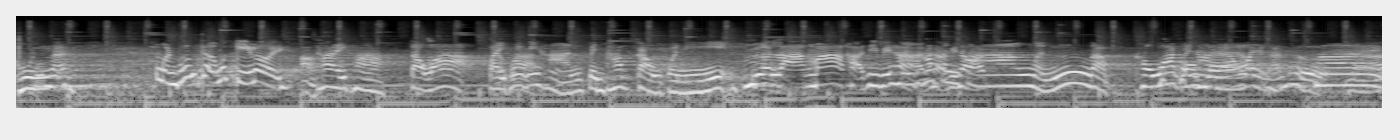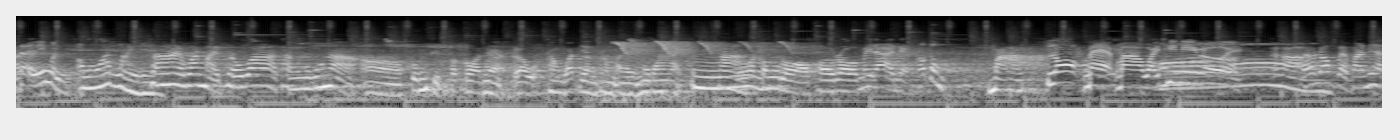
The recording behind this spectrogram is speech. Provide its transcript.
คุณคุณไหมเหมือนเพิ่งเจอเมื่อกี้เลย อะ ใช่ค่ะ แต่ว่าไปแต่ที่ว่าวิหารเป็นภาพเก่ากว่านี้เรือนล้างมากค่ะที่วิหาเป็นรภาพค่ะพี่น็อตจางๆเหมือนแบบเขาวาดไว้นานแล้วว่าอย่างนั้นเถอะใช่นะ แต่อันนี้เหมือนเอามาวาดใหม่เลย ใช่ว่าหมายเพราะว่าทางนู้นน่ะเอ่อกรมศิลปากรเนี่ยเราทางวัดยังทำอะไรไม่ได้อืม เพราะว่าต้องรอพอรอไม่ได้เนี่ยก็ต้องมาลอกแบบมาไว้ที่นี่เลยนะคะแล้วนอกแบบมาเนี่ย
